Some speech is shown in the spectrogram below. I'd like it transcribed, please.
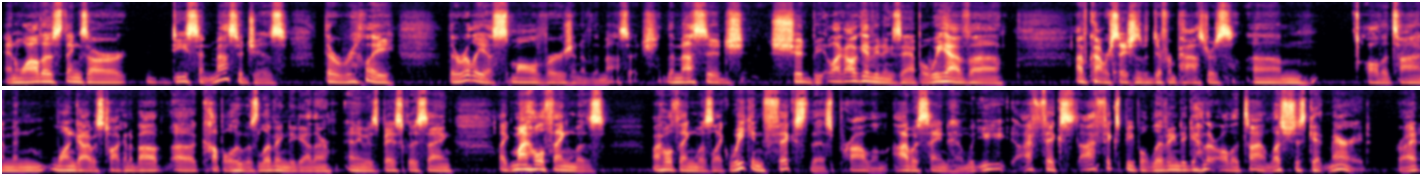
And while those things are decent messages, they're really, they're really a small version of the message. The message should be like. I'll give you an example. We have, uh, I have conversations with different pastors. Um, all the time, and one guy was talking about a couple who was living together, and he was basically saying, like, my whole thing was, my whole thing was like we can fix this problem. I was saying to him, well, you, I fix I fix people living together all the time. Let's just get married, right?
